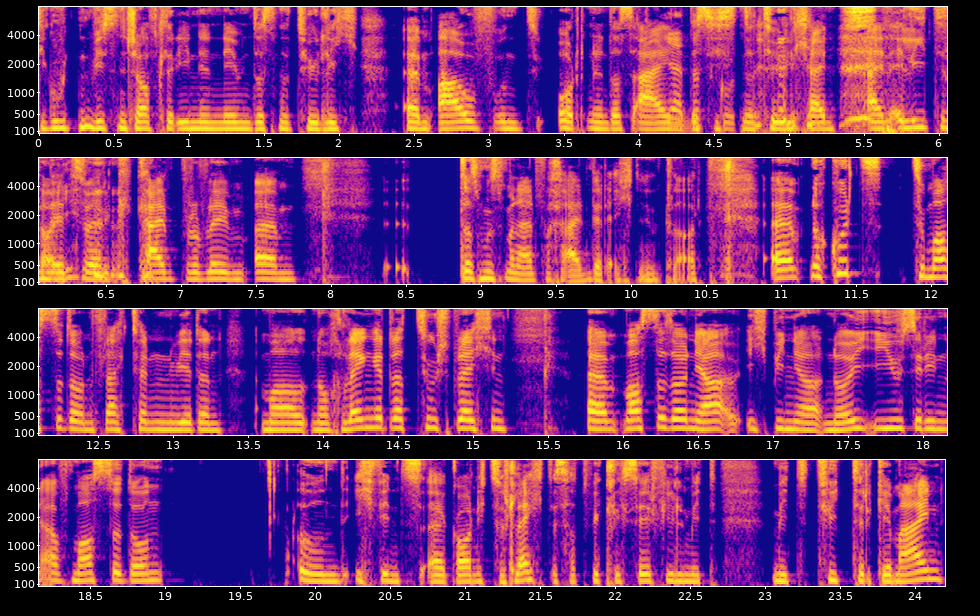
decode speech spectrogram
Die guten WissenschaftlerInnen nehmen das natürlich ähm, auf und ordnen das ein. Ja, das, das ist, natürlich ein, ein Elitennetzwerk, kein Problem. Ähm, das muss man einfach einberechnen, klar. Ähm, noch kurz zu Mastodon, vielleicht können wir dann mal noch länger dazu sprechen. Ähm, Mastodon, ja, ich bin ja Neu-Userin auf Mastodon und ich finde es äh, gar nicht so schlecht. Es hat wirklich sehr viel mit, mit Twitter gemein.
